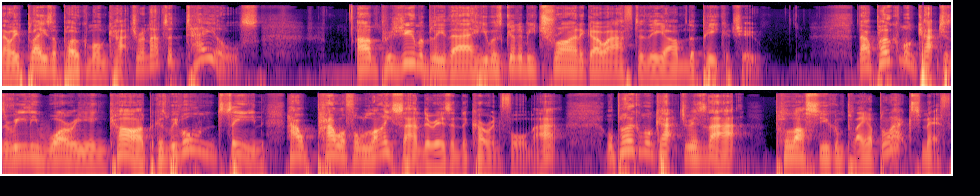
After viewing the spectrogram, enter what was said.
Now he plays a Pokemon catcher, and that's a Tails. Um, presumably there, he was going to be trying to go after the um, the Pikachu. Now, Pokemon Catcher is a really worrying card because we've all seen how powerful Lysander is in the current format. Well, Pokemon Catcher is that, plus you can play a blacksmith.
